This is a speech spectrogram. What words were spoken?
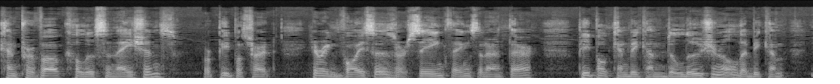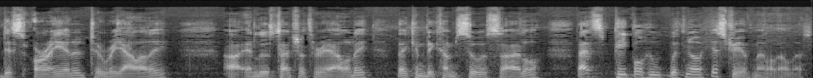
can provoke hallucinations, where people start hearing voices or seeing things that aren't there. People can become delusional, they become disoriented to reality. Uh, and lose touch with reality. They can become suicidal. That's people who with no history of mental illness.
